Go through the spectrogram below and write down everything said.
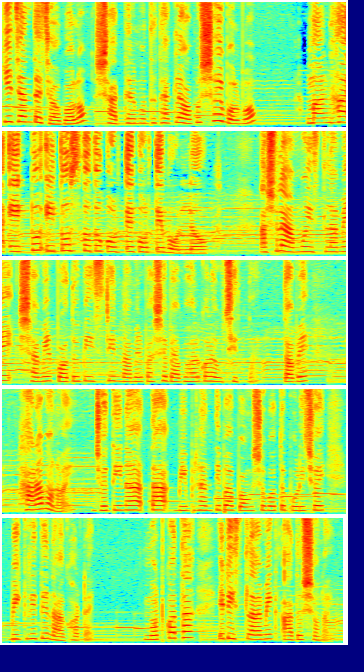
কি জানতে চাও বলো? সাধ্যের মধ্যে থাকলে অবশ্যই বলব। মানহা একটু ইতস্তত করতে করতে বলল আসলে আম্মু ইসলামে স্বামীর পদবী স্ত্রীর নামের পাশে ব্যবহার করা উচিত নয়। তবে হারামও নয় যদি না তা বিভ্রান্তি বা বংশগত পরিচয় বিকৃতি না ঘটায়। মোট কথা এটি ইসলামিক আদর্শ নয়।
